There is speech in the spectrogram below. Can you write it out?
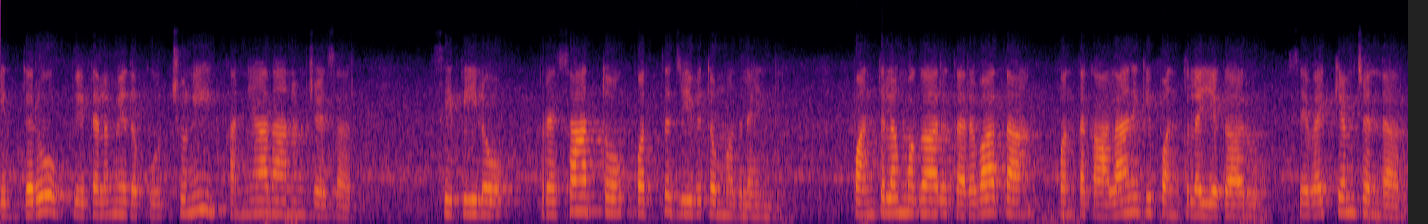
ఇద్దరూ పీటల మీద కూర్చుని కన్యాదానం చేశారు. సిటీలో ప్రసాద్తో కొత్త జీవితం మొదలైంది. పంతులమ్మ గారు తర్వాత కొంతకాలానికి పంతులయ్య గారు శివైక్యం చెందారు.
